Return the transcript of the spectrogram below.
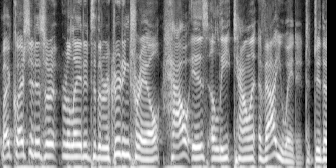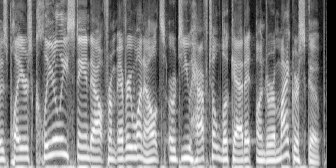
My question is re- related to the recruiting trail. How is elite talent evaluated? Do those players clearly stand out from everyone else, or do you have to look at it under a microscope?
